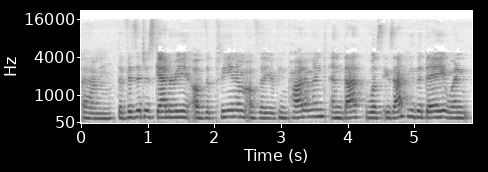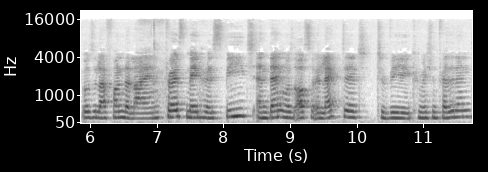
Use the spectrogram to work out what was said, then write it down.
um, the visitors gallery of the plenum of the European Parliament, and that was exactly the day when Ursula von der Leyen first made her speech and then was also elected to be Commission President.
